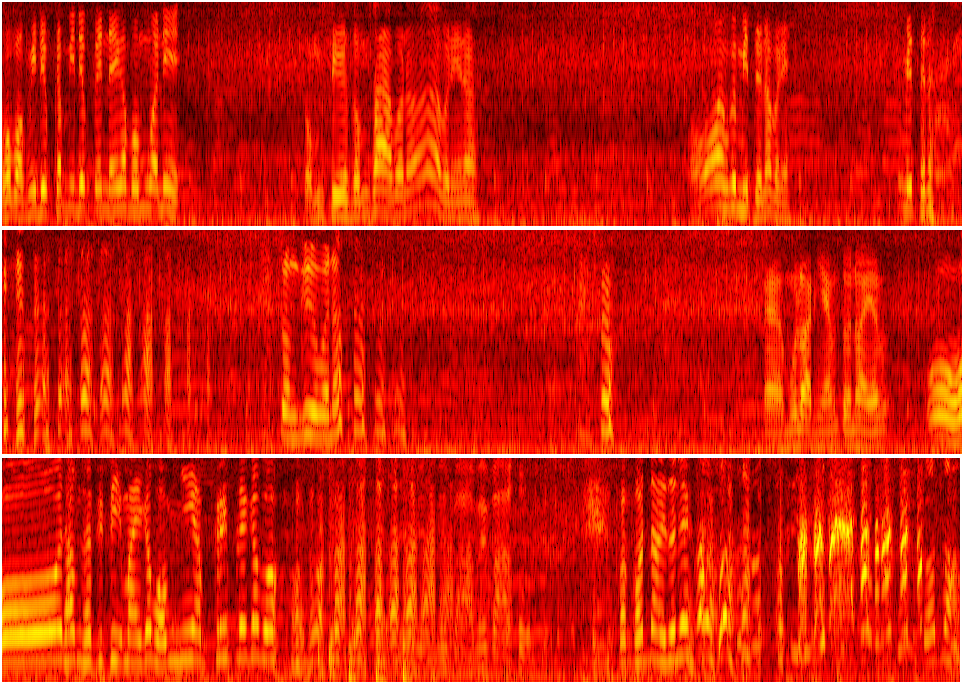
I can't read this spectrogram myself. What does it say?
เขาบอกมีดึบครับมีดึบเป็นไหนครับผมวันนี้สมซื่อสมซาบ่เนาะวันนี้นะโอ้ยมันก็มิดเลยนะวันนี้ก็มิดเลยนะส่งคือบ่เนาะ เออมูหลอดเหียมันตัวหน่อยครับโอ้โหทำสถิติใหม่ครับผมเงียบกริบเลยครับผมไม่เบาไม่เบาปรากฏหน่อยตัวนี้ทดสอบ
